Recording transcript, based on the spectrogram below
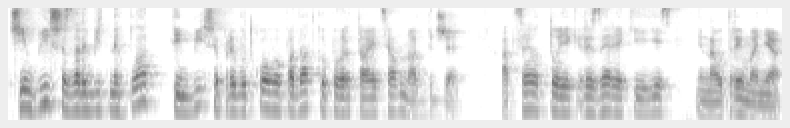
чим більше заробітних плат, тим більше прибуткового податку повертається в нас бюджет. А це от той резерв, який є на утримання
